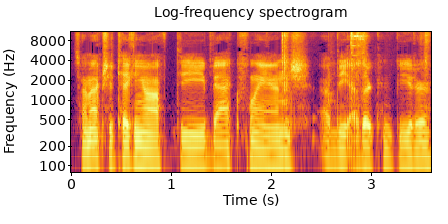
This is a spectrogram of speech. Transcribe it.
So I'm actually taking off the back flange of the other computer.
